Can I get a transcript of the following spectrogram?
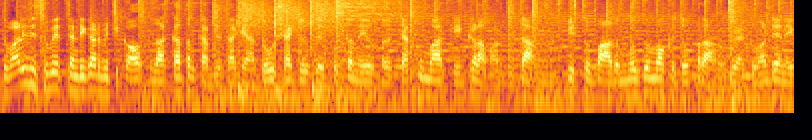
ਦੀਵਾਲੀ ਦੀ ਸਵੇਰ ਚੰਡੀਗੜ੍ਹ ਵਿੱਚ ਇੱਕ ਔਰਤ ਦਾ ਕਤਲ ਕਰ ਦਿੱਤਾ ਗਿਆ। ਦੋਸ਼ ਹੈ ਕਿ ਉਸਦੇ ਪੁੱਤਰ ਨੇ ਉਸ ਨੂੰ ਚਾਕੂ ਮਾਰ ਕੇ ਗਲਾ ਵੱਢ ਦਿੱਤਾ। ਇਸ ਤੋਂ ਬਾਅਦ ਮੁਲਜ਼ਮ ਮੌਕੇ ਤੋਂ ਫਰਾਰ ਹੋ ਗਿਆ। ਗਵਾਂਢੀਆਂ ਨੇ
